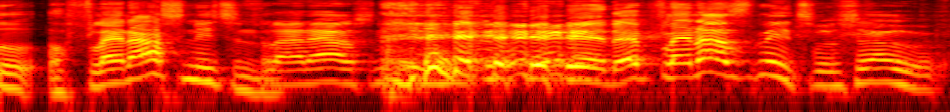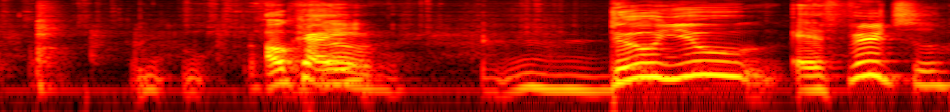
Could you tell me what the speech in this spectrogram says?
of, of flat out snitching though. flat out snitching yeah, that flat out snitching. for sure. Okay. So, Do you as future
